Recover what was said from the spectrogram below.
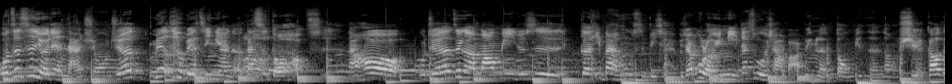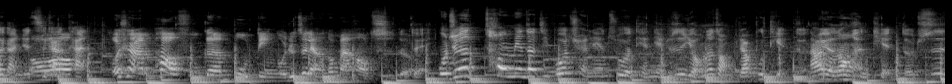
我这次有点难选，我觉得没有特别惊艳的，但是都好吃。然后我觉得这个猫咪就是跟一般的慕斯比起来比较不容易腻，但是我想把它冰冷冻变成那种雪糕的感觉吃看看。我喜欢泡芙跟布丁，我觉得这两个都蛮好吃的。对，我觉得后面这几波全年出的甜点，就是有那种比较不甜的，然后有那种很甜的，就是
